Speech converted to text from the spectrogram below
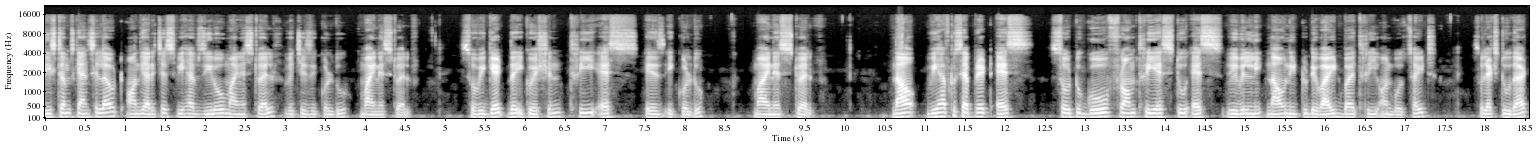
these terms cancel out. On the RHS, we have 0 minus 12, which is equal to minus 12. So we get the equation 3s is equal to minus 12. Now we have to separate s. So to go from 3s to s, we will ne now need to divide by 3 on both sides. So let's do that.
